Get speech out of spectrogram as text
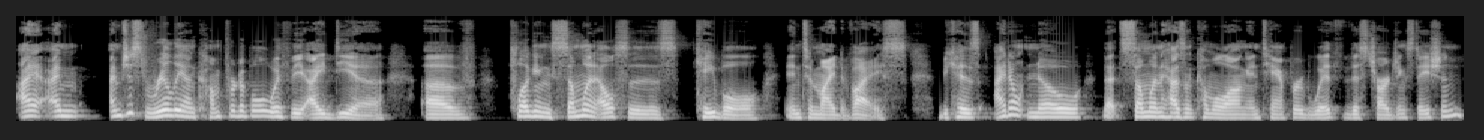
I, I'm I'm just really uncomfortable with the idea of plugging someone else's cable into my device because I don't know that someone hasn't come along and tampered with this charging station.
